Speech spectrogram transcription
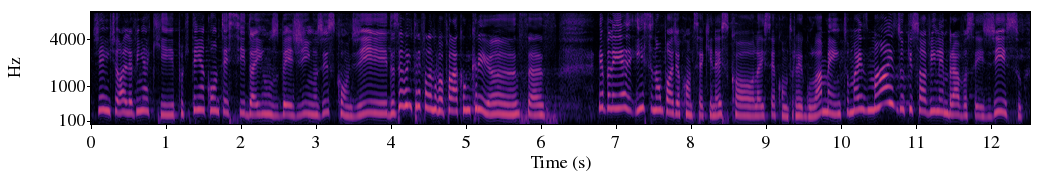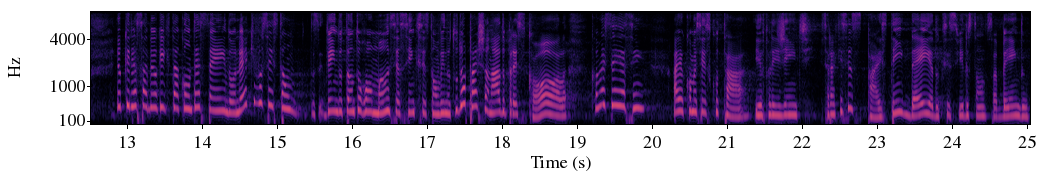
gente, olha, eu vim aqui, porque tem acontecido aí uns beijinhos escondidos. Eu entrei falando, vou falar com crianças. Eu falei, isso não pode acontecer aqui na escola, isso é contra o regulamento, mas mais do que só vim lembrar vocês disso, eu queria saber o que está acontecendo. Onde é que vocês estão vendo tanto romance assim, que vocês estão vindo tudo apaixonado para a escola? Comecei assim. Aí eu comecei a escutar. E eu falei, gente, será que esses pais têm ideia do que esses filhos estão sabendo?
